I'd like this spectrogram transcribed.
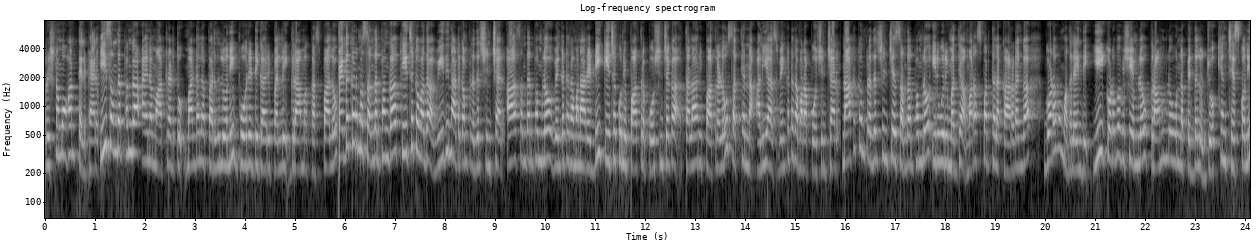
కృష్ణమోహన్ తెలిపారు. ఈ సందర్భంగా ఆయన మాట్లాడుతూ మండల పరిధిలోని బోరెడ్డి గారిపల్లి గ్రామ కస్పాలో పెద్దకర్మ సందర్భంగా కీచక వద వీధి నాటకం ప్రదర్శించారు. ఆ సందర్భంలో వెంకటరమణారెడ్డి కీచకుని పాత్ర పోషి పోషించగా తలారి పాత్రలో సత్యన్న అలియాస్ వెంకటరమణ పోషించారు. నాటకం ప్రదర్శించే సందర్భంలో ఇరువురి మధ్య మనస్పర్ధల కారణంగా గొడవ మొదలైంది. ఈ గొడవ విషయంలో గ్రామంలో ఉన్న పెద్దలు జోక్యం చేసుకొని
